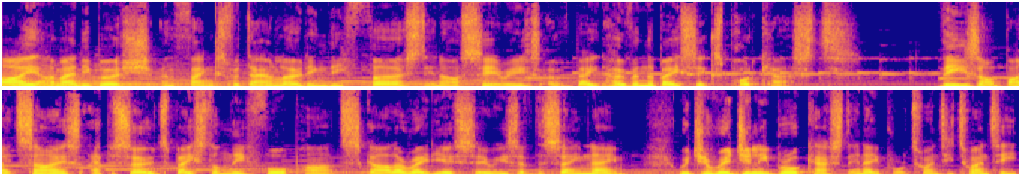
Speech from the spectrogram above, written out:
Hi, I'm Andy Bush, and thanks for downloading the first in our series of Beethoven the Basics podcasts. These are bite sized episodes based on the four part Scala radio series of the same name, which originally broadcast in April 2020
